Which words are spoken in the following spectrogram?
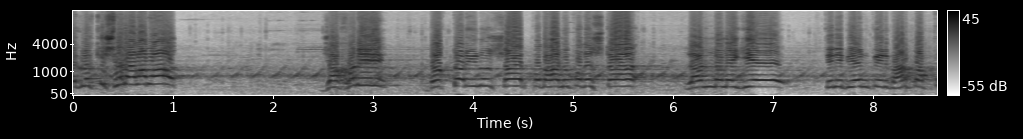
এগুলো কিসের আলামত? যখনই ডক্টর ইনুস সাহেব প্রধান উপদেষ্টা লন্ডনে গিয়ে তিনি বিএনপির ভারপ্রাপ্ত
